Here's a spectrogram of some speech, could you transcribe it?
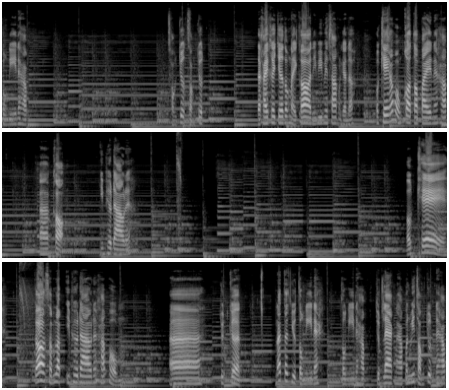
ตรงนี้นะครับสองจุดสองจุดแต่ใครเคยเจอตรงไหนก็นี่พี่ไม่ทราบเหมือนกันเนาะโอเคครับผมกาะต่อไปนะครับ เกาะอิมเพลดาวเนี่ยโอเค ก็สำหรับอิมเพลดาวนะครับผมจุดเกิดน่าจะอยู่ตรงนี้นะ ตรงนี้นะครับ จุดแรกนะครับ มันมี 2 จุดนะครับ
